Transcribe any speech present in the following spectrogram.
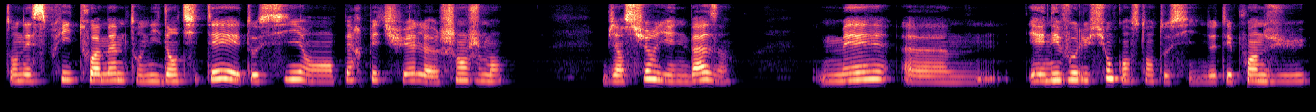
ton esprit, toi-même, ton identité est aussi en perpétuel changement. Bien sûr, il y a une base, mais euh, il y a une évolution constante aussi de tes points de vue,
